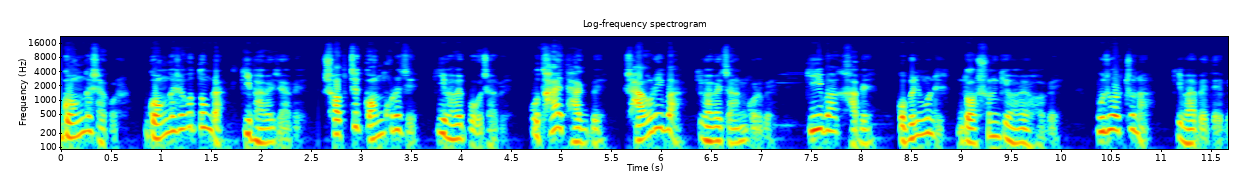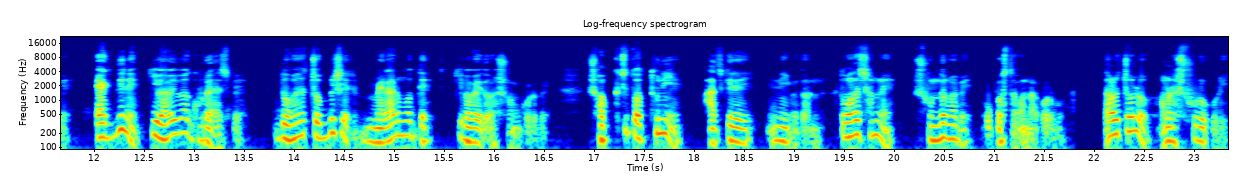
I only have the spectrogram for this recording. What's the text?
গঙ্গাসাগর। গঙ্গাসাগর তোমরা কীভাবে যাবে? সবচেয়ে কম খরচে কীভাবে পৌঁছাবে? কোথায় থাকবে? সাগরেই বা কীভাবে চান করবে? কি বা খাবে? কপিল মুনির দর্শন কীভাবে হবে? পুজো অর্চনা কীভাবে দেবে? একদিনে কীভাবে বা ঘুরে আসবে? দু হাজার চব্বিশের মেলার মধ্যে কীভাবে দর্শন করবে? সবকিছু তথ্য নিয়ে আজকের এই নিবেদন তোমাদের সামনে সুন্দরভাবে উপস্থাপনা করব। তাহলে চলো আমরা শুরু করি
